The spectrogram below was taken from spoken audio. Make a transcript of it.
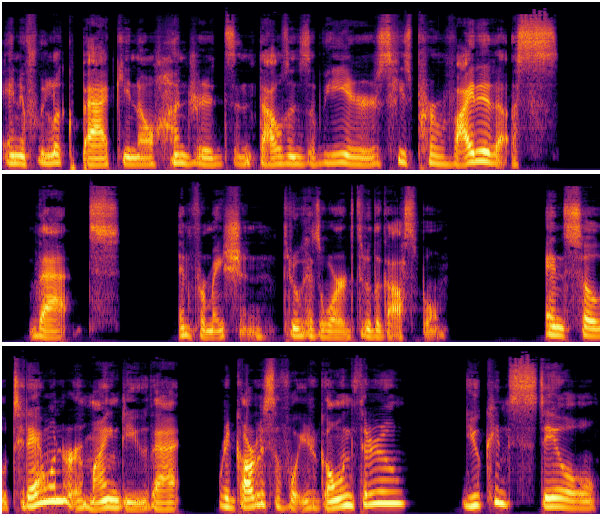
And if we look back, you know, hundreds and thousands of years, He's provided us that information through His Word, through the gospel. And so today I want to remind you that regardless of what you're going through, you can still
